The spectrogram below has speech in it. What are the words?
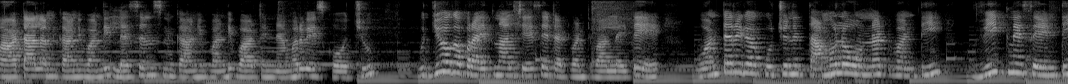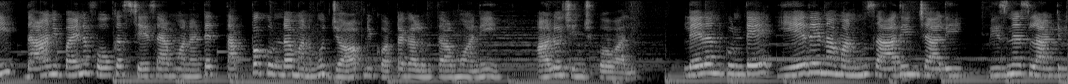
పాఠాలను కానివ్వండి లెసన్స్ని కానివ్వండి వాటిని నెమరు వేసుకోవచ్చు. ఉద్యోగ ప్రయత్నాలు చేసేటటువంటి వాళ్ళైతే ఒంటరిగా కూర్చుని తమలో ఉన్నటువంటి వీక్నెస్ ఏంటి దానిపైన ఫోకస్ చేశాము అని అంటే తప్పకుండా మనము జాబ్ని కొట్టగలుగుతాము అని ఆలోచించుకోవాలి. లేదనుకుంటే ఏదైనా మనము సాధించాలి బిజినెస్ లాంటివి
